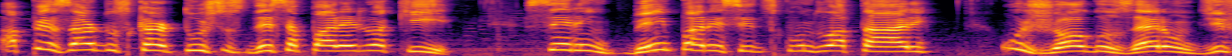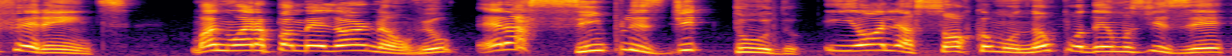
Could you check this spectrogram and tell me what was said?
Apesar dos cartuchos desse aparelho aqui serem bem parecidos com o do Atari, os jogos eram diferentes mas não era para melhor não, viu? Era simples de tudo. E olha só como não podemos dizer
